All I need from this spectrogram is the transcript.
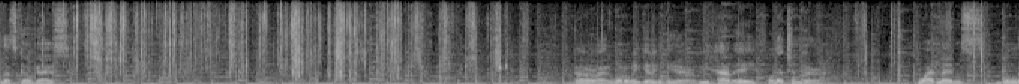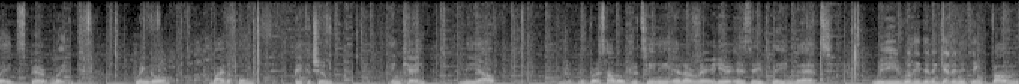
Let's go, guys. Alright, what are we getting here? We have a Fletchinder, Wide Lens, Delayed Spirit Link, Wingull, Binacle, Pikachu, Inkay, Meow, Reverse Holo Dratini, and our rare here is a Banette. We really didn't get anything from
